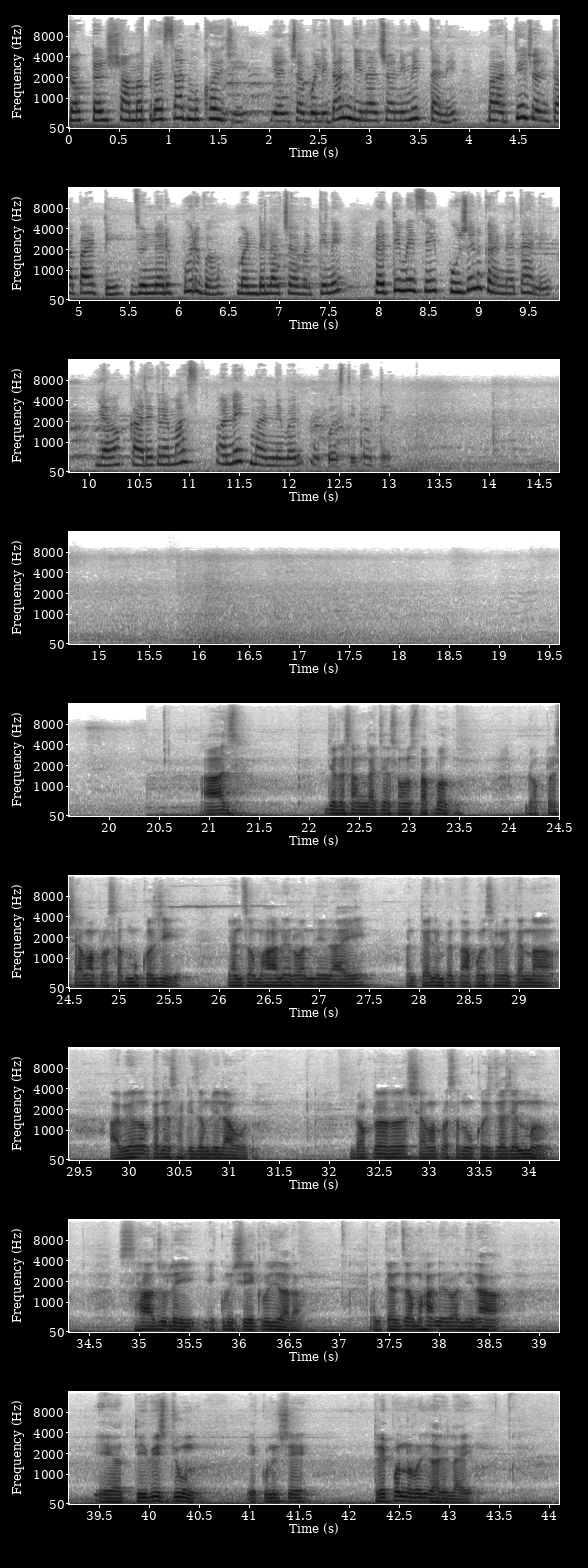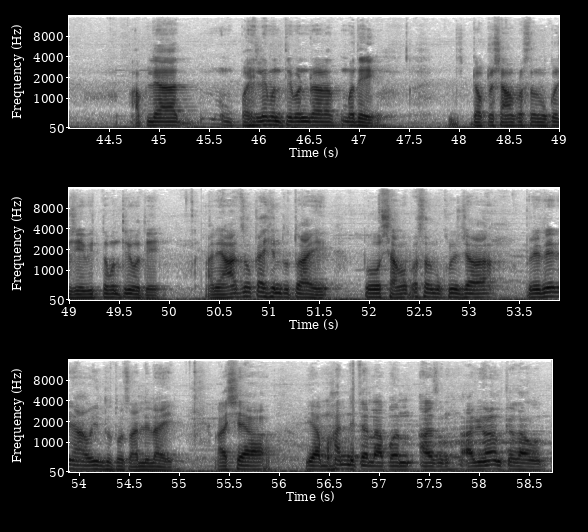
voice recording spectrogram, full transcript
Doctor Shyamaprasad Mukherjee यांच्या बलिदान दिनाच्या निमित्ताने भारतीय जनता पार्टी जुन्नर पूर्व मंडलाच्या वतीने प्रतिमेचे पूजन करण्यात आले. या कार्यक्रमास अनेक मान्यवर उपस्थित होते. आज जनसंघाचे संस्थापक डॉक्टर श्यामाप्रसाद मुखर्जी यांचं महानिर्वाण दिन आहे. आणि त्यानिमित्त आपण सगळे त्यांना अभिवादन करण्यासाठी जमलेलो आहोत. डॉक्टर श्यामाप्रसाद मुखर्जीचा जन्म सहा जुलै एकोणीसशे एक रोजी झाला. आणि त्यांचा महानिर्वाण दिन हा ए तेवीस जून एकोणीसशे त्रेपन्न रोजी झालेला आहे. आपल्या पहिले मंत्रिमंडळामध्ये डॉक्टर श्यामाप्रसाद मुखर्जी हे वित्तमंत्री होते. आणि आज जो काही हिंदुत्व आहे तो श्यामाप्रसाद मुखर्जीच्या प्रेरणेने हा हिंदुत्व चाललेला आहे. अशा या महान नेत्याला आपण आज अभिमान करत आहोत.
